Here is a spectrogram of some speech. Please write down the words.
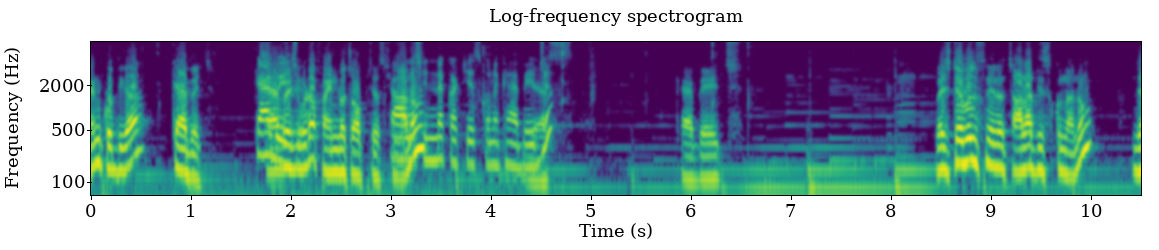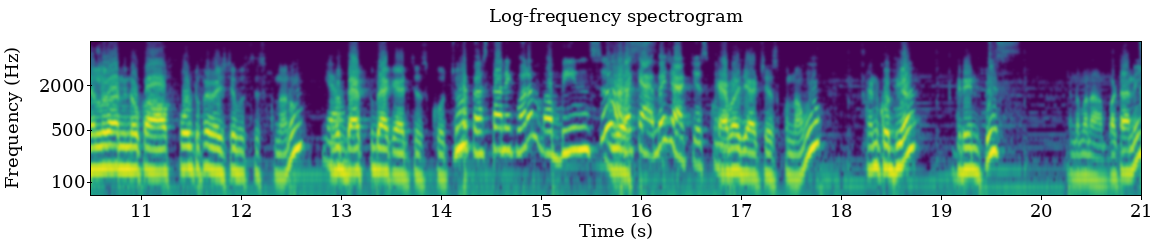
అండ్ కొద్దిగా క్యాబేజ్. క్యాబేజ్ కూడా ఫైన్గా చాప్ చేసుకున్నాను. చిన్న కట్ చేసుకున్న క్యాబేజ్ క్యాబేజ్ వెజిటేబుల్స్ నేను చాలా తీసుకున్నాను. జనరల్గా నేను ఒక ఫోర్ టు ఫైవ్ వెజిటేబుల్స్ తీసుకున్నాను. బ్యాక్ టు బ్యాక్ యాడ్ చేసుకోవచ్చు. ప్రస్తుతానికి మనం బీన్స్ క్యాబేజ్ యాడ్ చేసుకున్నాం. క్యాబేజ్ యాడ్ చేసుకున్నాము. అండ్ కొద్దిగా గ్రీన్ పీస్ అండ్ మన బఠానీ.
